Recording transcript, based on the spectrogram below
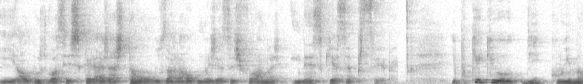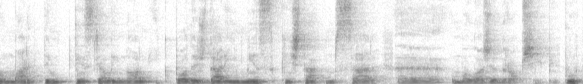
e alguns de vocês se calhar já estão a usar algumas dessas formas e nem sequer se apercebem. E porquê é que eu digo que o email marketing tem um potencial enorme e que pode ajudar imenso quem está a começar uh, uma loja de dropshipping? Porque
